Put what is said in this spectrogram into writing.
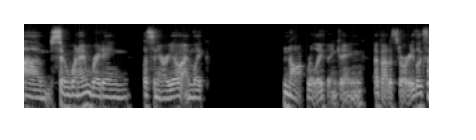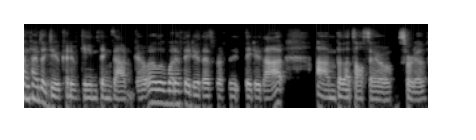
Um, so when I'm writing a scenario, I'm like not really thinking about a story. Like sometimes I do kind of game things out and go, oh, what if they do this? What if they do that? Um, but that's also sort of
